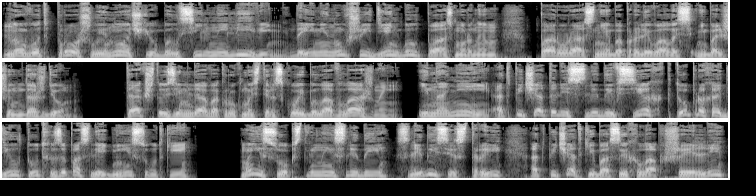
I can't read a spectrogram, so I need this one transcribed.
Но вот прошлой ночью был сильный ливень, да и минувший день был пасмурным. Пару раз небо проливалось небольшим дождем. Так что земля вокруг мастерской была влажной, и на ней отпечатались следы всех, кто проходил тут за последние сутки. Мои собственные следы, следы сестры, отпечатки босых лап Шелли,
